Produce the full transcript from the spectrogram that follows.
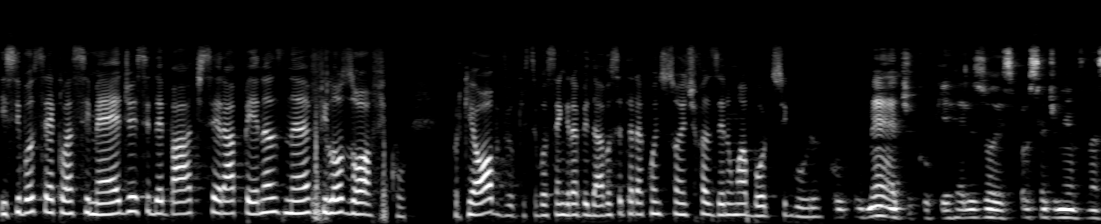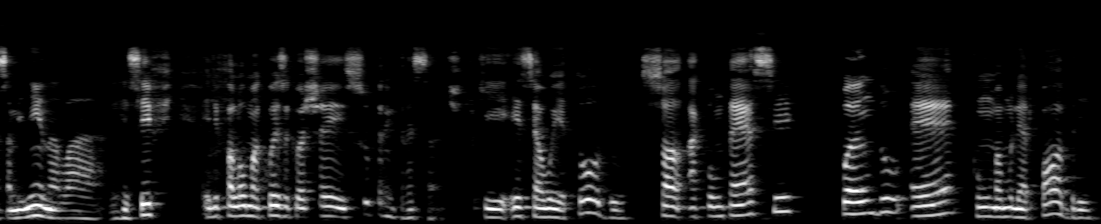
E se você é classe média, esse debate será apenas né, filosófico. Porque é óbvio que se você engravidar, você terá condições de fazer um aborto seguro. O, o médico que realizou esse procedimento nessa menina lá em Recife, ele falou uma coisa que eu achei super interessante, que esse AUE todo só acontece quando é com uma mulher pobre,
